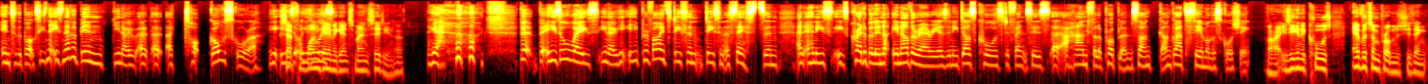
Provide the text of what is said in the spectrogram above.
into the box. He's he's never been, you know, a, a, a top goal scorer. He, Except for one always... game against Man City, no. Yeah, but but he's always you know he, he provides decent decent assists and, and, and he's he's credible in in other areas and he does cause defenses a, a handful of problems. So I'm I'm glad to see him on the score sheet. All right, is he going to cause Everton problems? Do you think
